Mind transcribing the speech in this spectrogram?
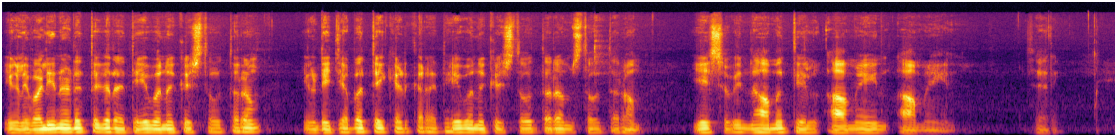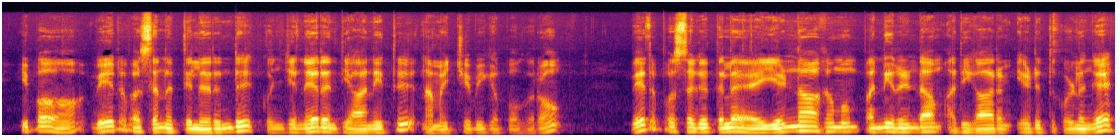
எங்களை வழிநடத்துகிற தேவனுக்கு ஸ்தோத்திரம். எங்களுடைய ஜெபத்தை கேட்கிற தேவனுக்கு ஸ்தோத்திரம் ஸ்தோத்திரம். இயேசுவின் நாமத்தில் ஆமேன் ஆமேன். சரி. இப்போ வேத வசனத்திலிருந்து கொஞ்ச நேரம் தியானித்து நம்ம ஜெபிக்க போகிறோம். வேத புஸ்தகத்தில் எண்ணாகமும் பன்னிரெண்டாம் அதிகாரம் எடுத்துக்கொள்ளுங்க.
